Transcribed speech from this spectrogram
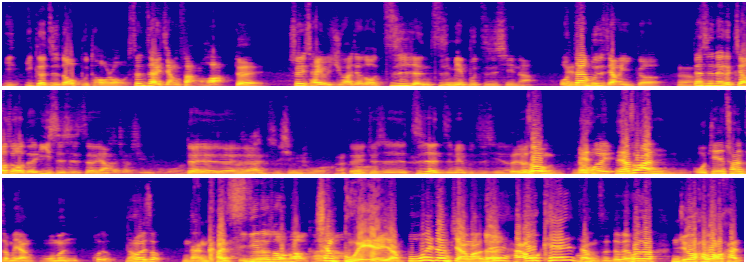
一一个字都不透露，甚至还讲反话，对，所以才有一句话叫做“知人知面不知心”啊。我当然不是讲乙哥嗯，但是那个教授的意思是这样他。讲幸福哦。对对对对暗指幸福我。对，就是知人知面不知心啊。对，有时候没然后会人家说按我今天穿的怎么样，我们会然后会说难看死，一定都说很好看啊，像鬼一样，不会这样讲嘛？对对，还 OK 这样子，对不对？或者说你觉得我好不好看？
